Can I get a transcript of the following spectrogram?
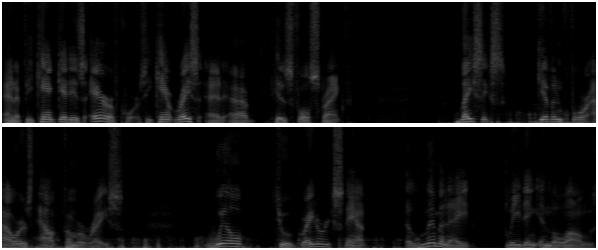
And if he can't get his air, of course, he can't race at uh, his full strength. Lasix, given four hours out from a race, will, to a greater extent, eliminate bleeding in the lungs.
